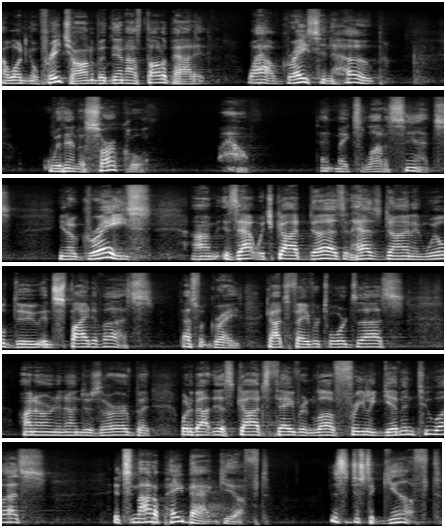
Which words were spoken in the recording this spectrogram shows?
I wasn't going to preach on it, but then I thought about it. Wow, grace and hope within a circle. Wow, that makes a lot of sense. You know, grace um, is that which God does and has done and will do in spite of us. That's what grace, God's favor towards us, unearned and undeserved. But what about this? God's favor and love freely given to us. It's not a payback gift. This is just a gift.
